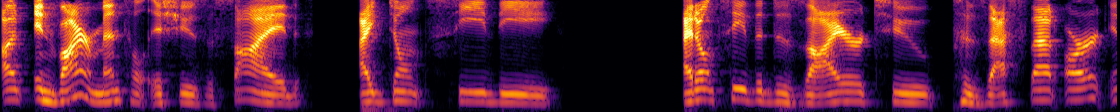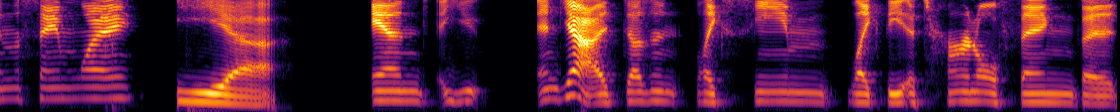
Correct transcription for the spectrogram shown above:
uh, environmental issues aside, I don't see the I don't see the desire to possess that art in the same way Yeah. and you and yeah it doesn't like seem like the eternal thing that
